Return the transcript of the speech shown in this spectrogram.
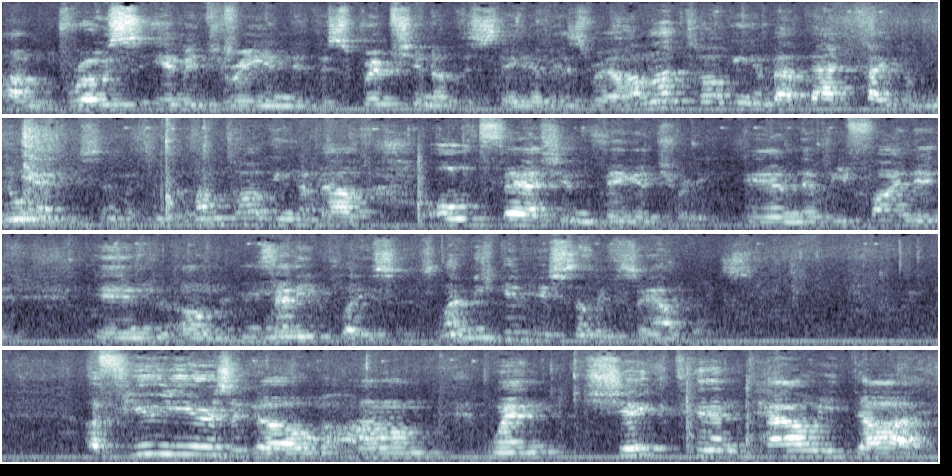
um, gross imagery in the description of the state of Israel. I'm not talking about that type of new anti-Semitism. I'm talking about old-fashioned bigotry, and that we find it in um, many places. Let me give you some examples. A few years ago, um, when Sheikh Tantawi died,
